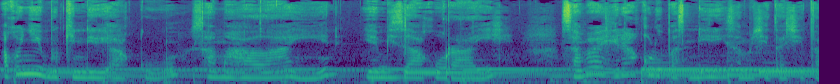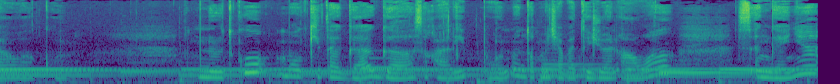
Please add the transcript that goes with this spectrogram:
aku nyibukin diri aku sama hal lain yang bisa aku raih sampai akhirnya aku lupa sendiri sama cita-cita awalku menurutku mau kita gagal sekalipun untuk mencapai tujuan awal seenggaknya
